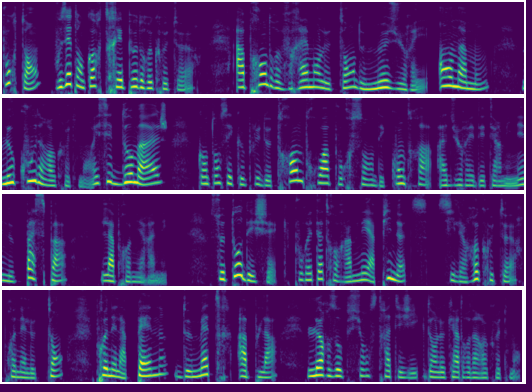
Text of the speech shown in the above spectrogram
Pourtant, vous êtes encore très peu de recruteurs à prendre vraiment le temps de mesurer en amont le coût d'un recrutement. Et c'est dommage quand on sait que plus de 33% des contrats à durée déterminée ne passent pas la première année. Ce taux d'échec pourrait être ramené à peanuts si les recruteurs prenaient le temps, prenaient la peine de mettre à plat leurs options stratégiques dans le cadre d'un recrutement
